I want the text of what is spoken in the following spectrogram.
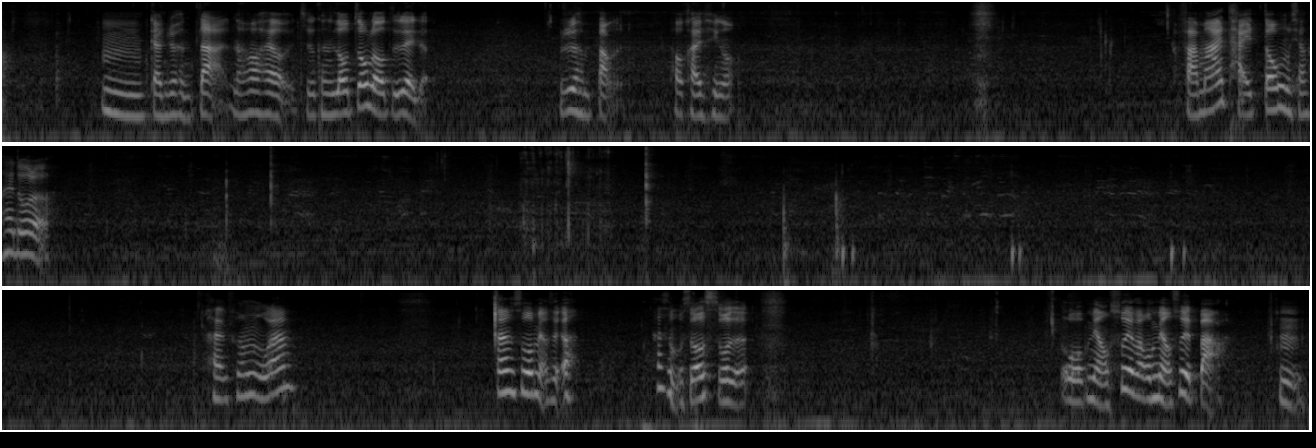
嗯，感觉很大，然后还有就是可能楼中楼之类的，我觉得很棒哎，好开心哦！法妈在台东，我想太多了。海豚午安，刚说秒睡啊，他什么时候说的？我秒睡吗？我秒睡吧，嗯，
